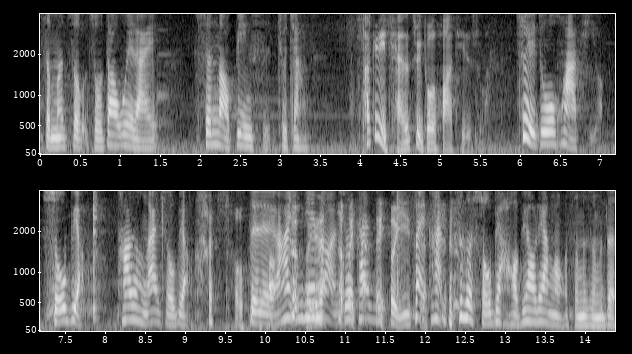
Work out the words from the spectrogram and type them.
怎么走走到未来，生老病死就这样子。他跟你谈的最多的话题是什么？最多话题哦，手表，他很爱手表，手对对，然后一天到晚就开始 在看这个手表好漂亮哦，什么什么的，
